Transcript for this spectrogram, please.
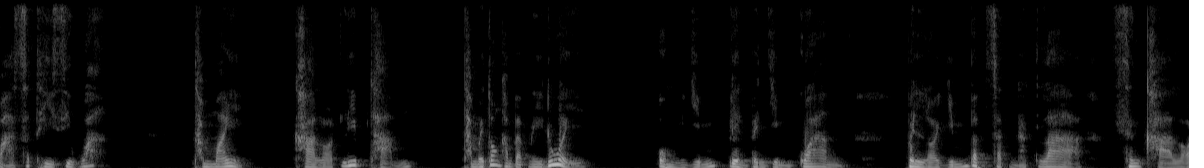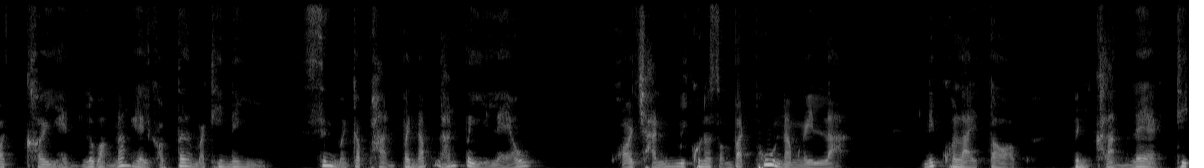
ป่าสักทีสิวะทำไม คาร์ลอตรีบถามทำไมต้องทำแบบนี้ด้วย อมยิ้มเปลี่ยนเป็นยิ้มกว้าง เป็นรอยยิ้มแบบสัตว์นักล่า ซึ่งคาร์ลอตเคยเห็นระหว่างนั่งเฮลิคอปเตอร์มาที่นี่ ซึ่งเหมือนกับผ่านไปนับล้านปีแล้วเพราะฉันมีคุณสมบัติผู้นำไงล่ะ นิโคลายตอบเป็นครั้งแรกที่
